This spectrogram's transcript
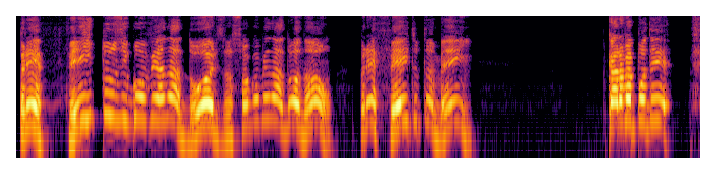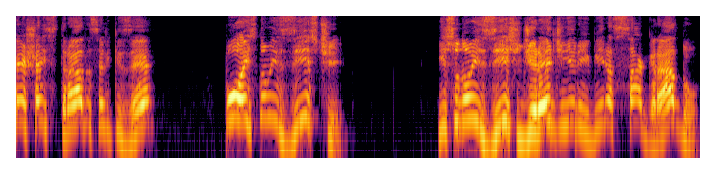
prefeitos e governadores. Não é só governador, não. Prefeito também. O cara vai poder fechar a estrada se ele quiser. Porra, isso não existe. Isso não existe. Direito de ir e vir é sagrado.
